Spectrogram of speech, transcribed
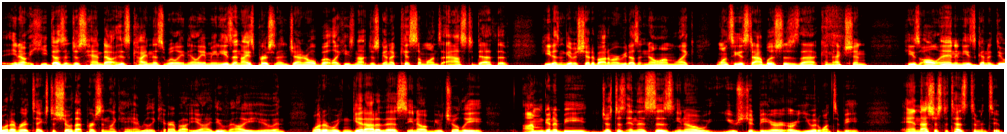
You know, he doesn't just hand out his kindness willy nilly. I mean, he's a nice person in general, but like, he's not just gonna kiss someone's ass to death if he doesn't give a shit about him or if he doesn't know him. Like, once he establishes that connection, he's all in and he's going to do whatever it takes to show that person like hey i really care about you i do value you and whatever we can get out of this you know mutually i'm going to be just as in this as you know you should be or, or you would want to be and that's just a testament to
